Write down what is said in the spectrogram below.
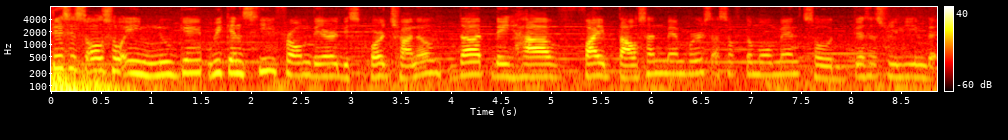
this is also a new game, we can see from their Discord channel that they have 5,000 members as of the moment. So this is really in the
